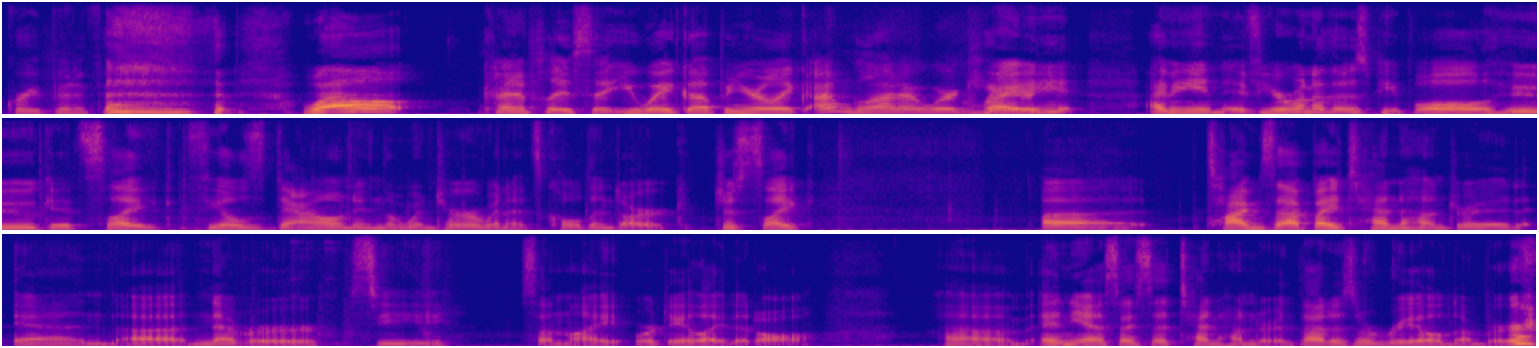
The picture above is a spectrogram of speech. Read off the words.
great benefits. well, kind of place that you wake up and you're like, I'm glad I work here. Right? I mean, if you're one of those people who gets like feels down in the winter when it's cold and dark, just like uh times that by 1000 and uh never see sunlight or daylight at all. Um and yes, I said 1000. That is a real number.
